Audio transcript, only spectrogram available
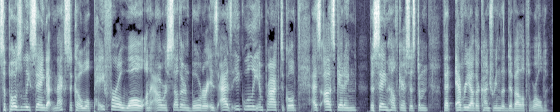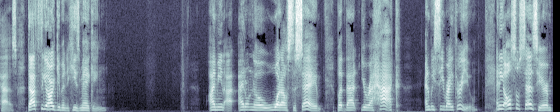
supposedly saying that Mexico will pay for a wall on our southern border is as equally impractical as us getting the same healthcare system that every other country in the developed world has. That's the argument he's making. I mean, I, I don't know what else to say, but that you're a hack and we see right through you. And he also says here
